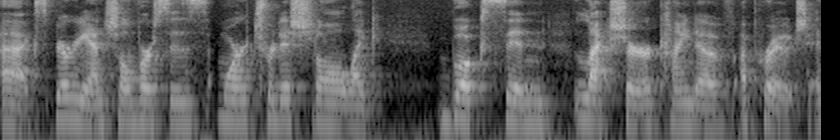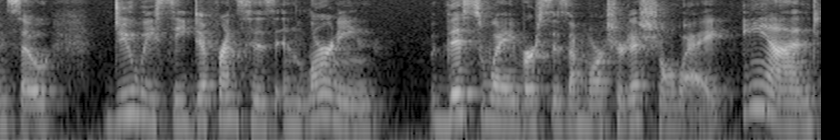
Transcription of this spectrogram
uh, experiential versus more traditional like books and lecture kind of approach. And so do we see differences in learning this way versus a more traditional way? And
